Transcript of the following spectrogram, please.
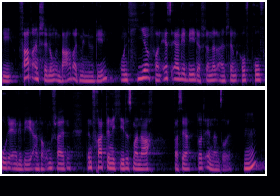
die Farbeinstellung im Bearbeiten-Menü gehen und hier von sRGB, der Standardeinstellung, auf ProPhoto RGB einfach umschalten. Dann fragt er nicht jedes Mal nach, was er dort ändern soll. Mhm.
